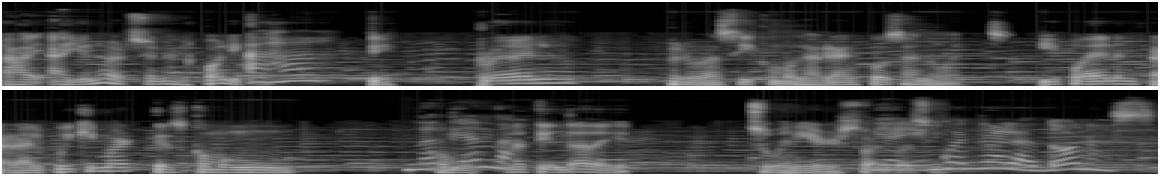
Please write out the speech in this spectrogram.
Hay, hay una versión alcohólica. Ajá. Pruébenla. Pero así como la gran cosa no es. Y pueden entrar al Wikimart, que es como, un, Una como tienda. una tienda de souvenirs o y ahí así. encuentra las donas.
